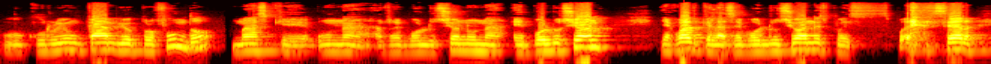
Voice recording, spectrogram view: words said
ocurrió un cambio profundo, más que una revolución, una evolución. Y acuérdate que las evoluciones pues pueden ser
